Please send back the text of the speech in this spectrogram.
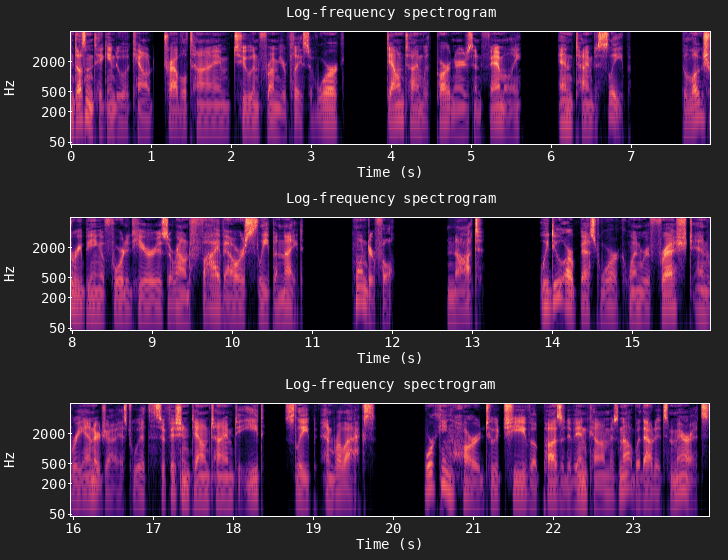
and doesn't take into account travel time to and from your place of work, downtime with partners and family, and time to sleep. The luxury being afforded here is around five hours sleep a night. Wonderful. Not. We do our best work when refreshed and re energized with sufficient downtime to eat, sleep, and relax. Working hard to achieve a positive income is not without its merits,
